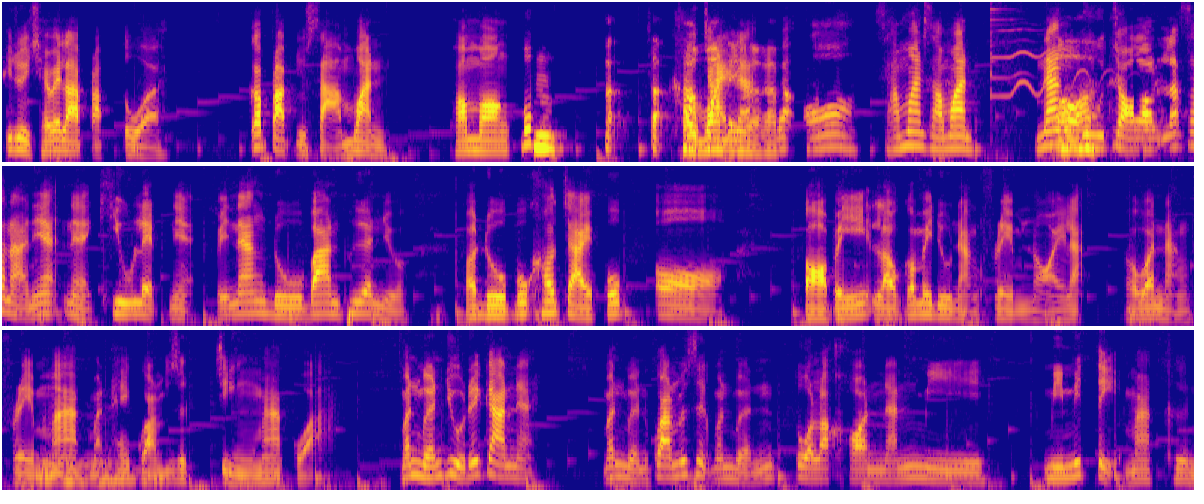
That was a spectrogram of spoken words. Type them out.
พี่หนุ่ยใช้เวลาปรับตัว ก็ปรับอยู่ 3 วัน พอมองปุ๊บอืมสะสะสาเข้ามใจวันเองแล้วเหรอครับว่าอ๋อสามวันสามวัน นั่งอ๋อดูจอลักษณะเนี้ยเนี่ยคิวเลตเนี่ยไปนั่งดูบ้านเพื่อนอยู่ พอดูปุ๊บเข้าใจปุ๊บอ๋อต่อไปนี้เราก็ไม่ดูหนังเฟรมน้อยละเพ ราะว่าหนังเฟรมมากมันให้ความรู้สึกจริงมากกว่า มันเหมือนอยู่ด้วยกันเนี่ยมันเหมือนความรู้สึกมันเหมือนตัวละครนั้นมีมีมิติมากขึ้น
